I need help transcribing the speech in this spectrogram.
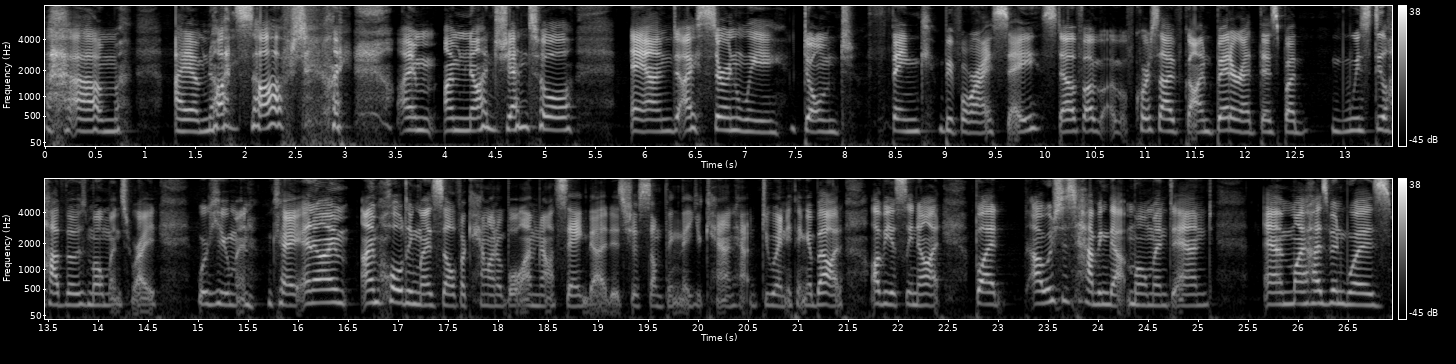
Um, I am not soft. I, I'm I'm not gentle, and I certainly don't think before I say stuff. Of, course, I've gotten better at this, but we still have those moments, right? We're human, okay? And I'm I'm holding myself accountable. I'm not saying that it's just something that you can't ha- do anything about. Obviously not. But I was just having that moment, and and my husband was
